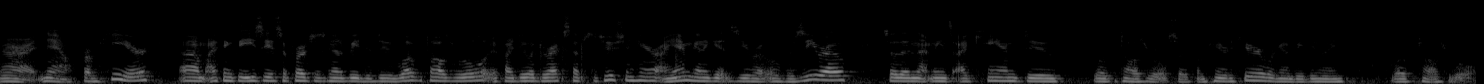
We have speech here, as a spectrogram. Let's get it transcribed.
All right, now from here, um, I think the easiest approach is going to be to do L'Hopital's rule. If I do a direct substitution here, I am going to get 0 over 0. So then that means I can do L'Hopital's rule. So from here to here, we're going to be doing L'Hopital's rule.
